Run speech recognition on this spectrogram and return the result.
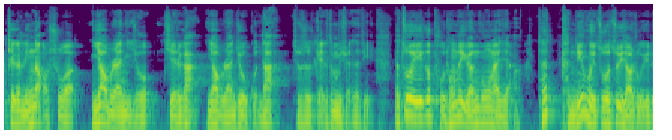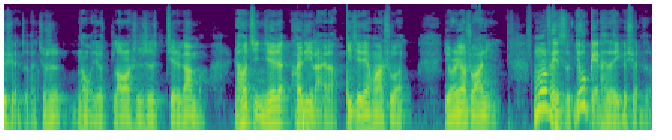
这个领导说，要不然你就接着干，要不然就滚蛋，就是给了这么选择题。那作为一个普通的员工来讲，他肯定会做最小主义的选择，就是那我就老老实实接着干吧。然后紧接着快递来了，一接电话说有人要抓你，墨菲斯又给他的一个选择，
